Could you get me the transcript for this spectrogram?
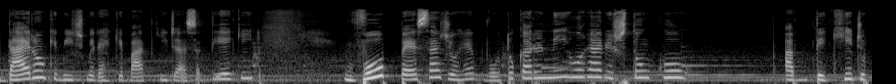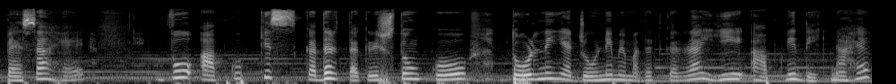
दायरों के बीच में रह के बात की जा सकती है कि वो पैसा जो है, वो तो कारण नहीं हो रहा है रिश्तों को। अब देखिए जो पैसा है वो आपको किस कदर तक रिश्तों को तोड़ने या जोड़ने में मदद कर रहा है, ये आपने देखना है।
